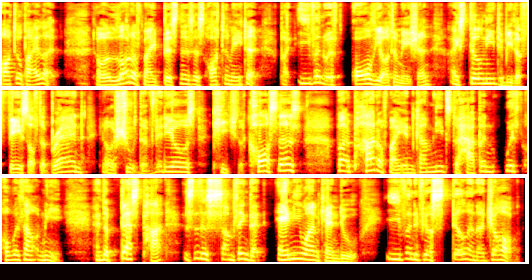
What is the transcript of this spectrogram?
autopilot. Now, a lot of my business is automated, but even with all the automation, I still need to be the face of the brand, you know, shoot the videos, teach the courses, but part of my income needs to happen with or without me. And the best part is this is something that anyone can do, even if you're still in a job.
